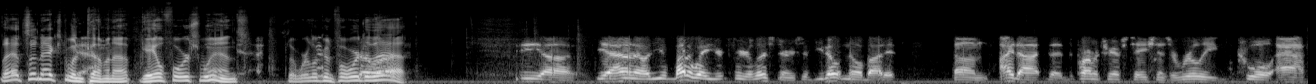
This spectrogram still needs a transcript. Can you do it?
that's the next one coming up. Gale force winds. So we're looking forward to So, uh, that. The uh, yeah, I don't know. You, by the way, for your listeners, if you don't know about it, um, IDOT, the Department of Transportation, is a really cool app.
